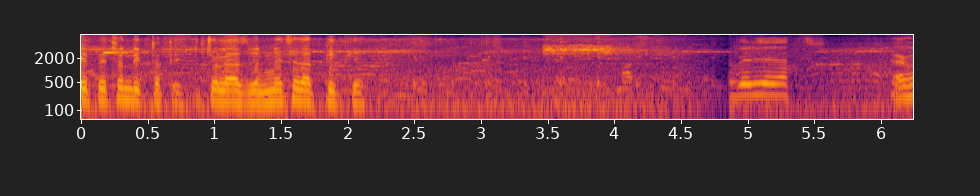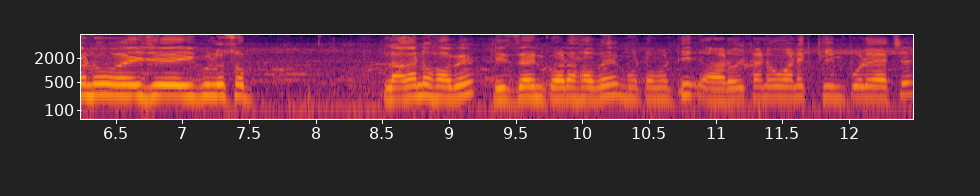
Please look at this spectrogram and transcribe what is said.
এই পেছন দিকটাতে চলে আসবেন মেছেদার দিকে। বেরিয়ে যাচ্ছে। এখনও এই যে এইগুলো সব লাগানো হবে ডিজাইন করা হবে মোটামুটি। আর ওইখানেও অনেক থিম পড়ে আছে।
